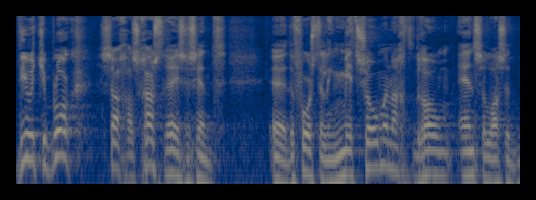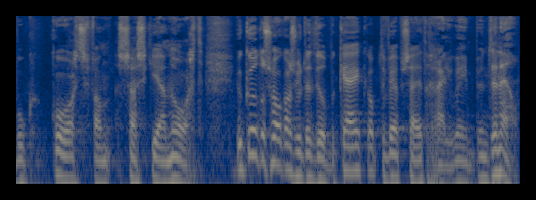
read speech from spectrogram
Diewertje Blok zag als gastrecensent uh, de voorstelling Midzomernachtdroom... en ze las het boek Koorts van Saskia Noord. U kunt ons ook, als u dat wilt bekijken, op de website radio1.nl.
